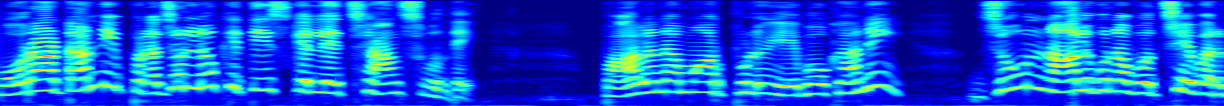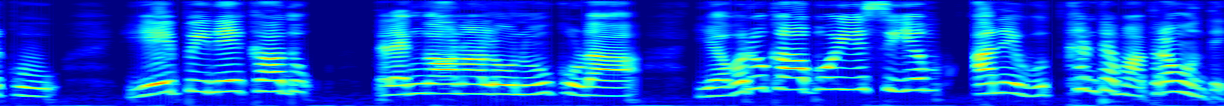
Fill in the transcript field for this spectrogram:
పోరాటాన్ని ప్రజల్లోకి తీసుకెళ్ళే ఛాన్స్ ఉంది. పాలనా మార్పులు ఏమో కానీ జూన్ నాలుగున వచ్చే వరకు ఏపీనే కాదు తెలంగాణలోనూ కూడా ఎవరు కాబోయే సీఎం అనే ఉత్కంఠ మాత్రం ఉంది.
